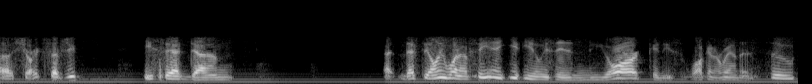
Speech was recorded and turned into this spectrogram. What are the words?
a short subject he said um, uh, that's the only one I've seen. You, you know, he's in New York and he's walking around in a suit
